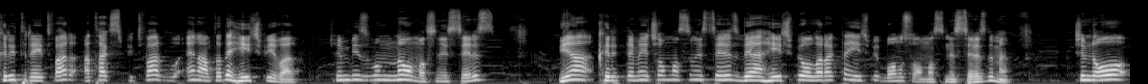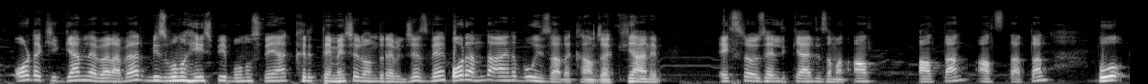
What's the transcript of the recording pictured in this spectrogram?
crit rate var, atak speed var. Bu en altta da HP var. Şimdi biz bunun ne olmasını isteriz? Ya crit damage olmasını isteriz veya HP olarak da HP bonus olmasını isteriz değil mi? Şimdi o oradaki gemle beraber biz bunu HP bonus veya crit damage'e döndürebileceğiz ve oranı da aynı bu hizada kalacak. Yani ekstra özellik geldiği zaman alt alttan, alt starttan bu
